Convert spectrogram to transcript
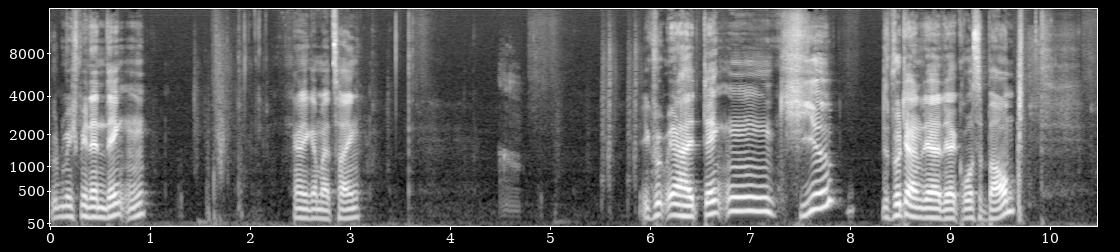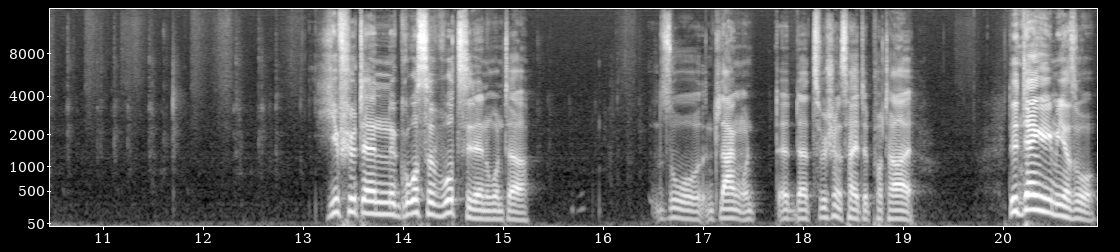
Würde mich mir denn denken? Kann ich gerne mal zeigen. Ich würde mir halt denken, hier, das wird ja der, der große Baum. Hier führt dann eine große Wurzel dann runter. So entlang und dazwischen ist halt das Portal. Das denke ich mir so.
